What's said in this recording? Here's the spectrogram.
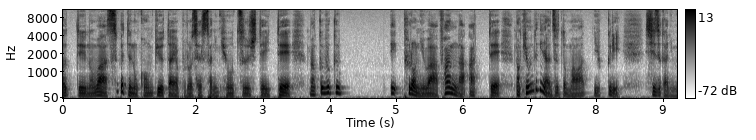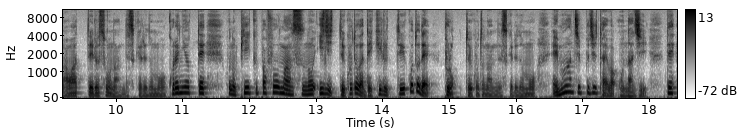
うっていうのは全てのコンピューターやプロセッサーに共通していて、MacBook プロにはファンがあって、まあ、基本的にはずっと回ゆっくり静かに回っているそうなんですけれども、これによってこのピークパフォーマンスの維持っていうことができるっていうことでプロということなんですけれども、M1 チップ自体は同じ。で、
